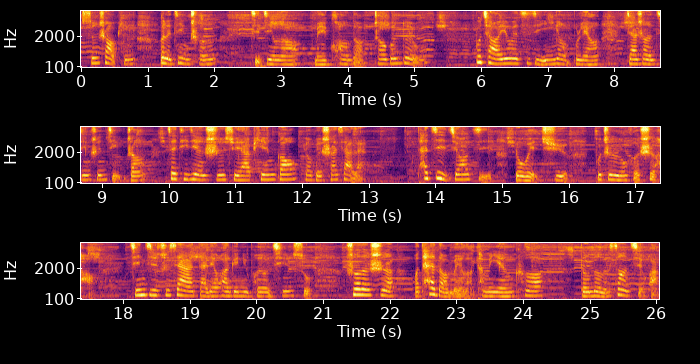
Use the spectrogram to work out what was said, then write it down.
孙少平，为了进城，挤进了煤矿的招工队伍。不巧，因为自己营养不良，加上精神紧张，在体检时血压偏高，要被刷下来。他既焦急又委屈，不知如何是好。情急之下，打电话给女朋友倾诉，说的是：“我太倒霉了，他们严苛。”等等的丧气话，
